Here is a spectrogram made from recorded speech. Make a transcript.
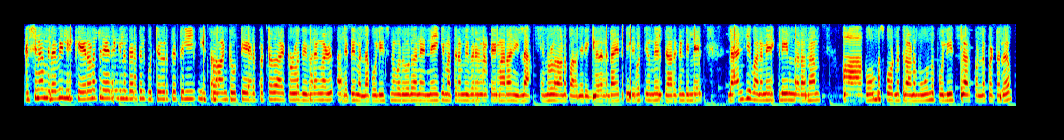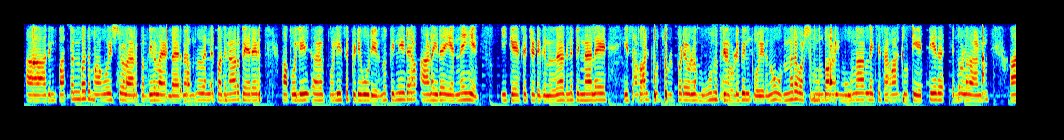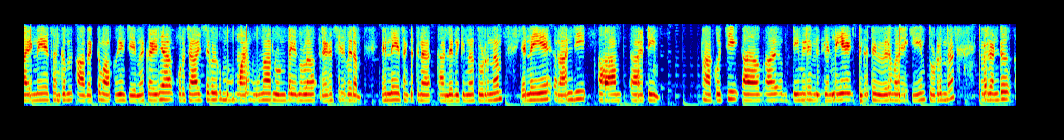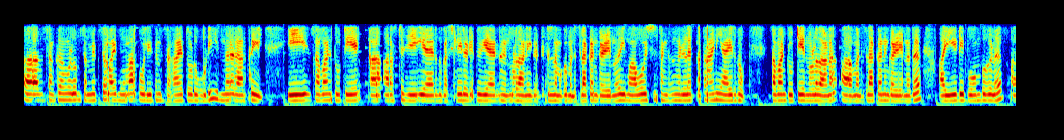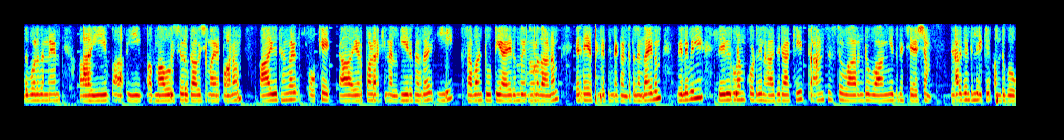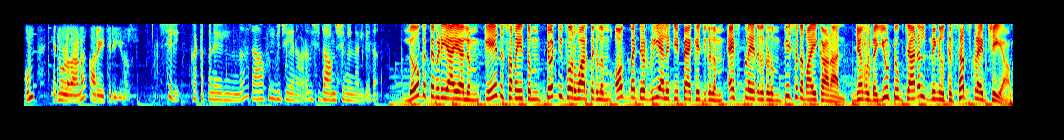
കൃഷ്ണ നിലവിൽ ഈ കേരളത്തിൽ ഏതെങ്കിലും തരത്തിൽ കുറ്റകൃത്യത്തിൽ ഈ സവാൻ ടൂട്ടി ഏർപ്പെട്ടതായിട്ടുള്ള വിവരങ്ങൾ ലഭ്യമല്ല. പോലീസിനും അതുപോലെ തന്നെ എൻ ഐക്കും അത്തരം വിവരങ്ങൾ കൈമാറാനില്ല എന്നുള്ളതാണ് പറഞ്ഞിരിക്കുന്നത്. രണ്ടായിരത്തി ഇരുപത്തിയൊന്നിൽ ജാർഖണ്ഡിലെ ലാൻജി വനമേഖലയിൽ നടന്ന ബോംബ് സ്ഫോടനത്തിലാണ് മൂന്ന് പോലീസുകാർ കൊല്ലപ്പെട്ടത്. അതിൽ പത്തൊൻപത് മാവോയിസ്റ്റുകളാണ് പ്രതികളായി ഉണ്ടായിരുന്നത് അന്ന് തന്നെ പതിനാറ് പേരെ പോലീസ് പിടികൂടിയിരുന്നു. പിന്നീട് ആണ് ഇത് എൻ ഐ എ ഈ കേസ് ഏറ്റെടുക്കുന്നത്. അതിന് പിന്നാലെ ഈ സവാൻ ടൂട്ടി ഉൾപ്പെടെയുള്ള മൂന്ന് പേർ ഒളിവിൽ പോയിരുന്നു. ഒന്നര വർഷം മുമ്പാണ് ഈ മൂന്നാറിലേക്ക് സവാൻ ടൂട്ടി എത്തിയത് എന്നുള്ളതാണ് എൻ ഐ എ സംഘം വ്യക്തമാക്കുകയും ചെയ്യുന്നത്. കഴിഞ്ഞ കുറച്ച് ആഴ്ചകൾക്ക് മുമ്പാണ് മൂന്നാറിലുണ്ട് എന്നുള്ള രഹസ്യ വിവരം എൻ ഐ എ സംഘത്തിന് ലഭിക്കുന്നത്. തുടർന്ന് N I A Ranchi team Kochi ടീമിനെ ചെന്നൈയെ ഇന്നത്തെ വിവരം അറിയിക്കുകയും തുടർന്ന് ഇവർ രണ്ട് സംഘങ്ങളും സംയുക്തമായി മൂന്നാർ പോലീസിന്റെ സഹായത്തോടു കൂടി ഇന്നലെ രാത്രിയിൽ ഈ സവാൻ ടൂട്ടിയെ അറസ്റ്റ് ചെയ്യുകയായിരുന്നു കസ്റ്റഡിയിലെടുക്കുകയായിരുന്നു എന്നുള്ളതാണ് ഈ ഘട്ടത്തിൽ നമുക്ക് മനസ്സിലാക്കാൻ കഴിയുന്നത്. ഈ മാവോയിസ്റ്റ് സംഘങ്ങളിലെ പ്രധാനിയായിരുന്നു സവാൻ ടൂട്ടി എന്നുള്ളതാണ് മനസ്സിലാക്കാനും കഴിയുന്നത്. ഐ ഇ ഡി ബോംബുകൾ അതുപോലെ തന്നെ ഈ ഈ മാവോയിസ്റ്റുകൾക്ക് ആവശ്യമായ പണം ആയുധങ്ങൾ ഒക്കെ ഏർപ്പാടാക്കി നൽകിയിരുന്നത് ഈ സവാൻ ടൂട്ടി ആയിരുന്നു എന്നുള്ളതാണ് എൻ ഐ എ സംഘത്തിന്റെ കണ്ടെത്തൽ. എന്തായാലും നിലവിൽ ദേവികുളം കോടതിയിൽ ഹാജരാക്കി ട്രാൻസിസ്റ്റർ വാറന്റ് വാങ്ങിയതിനു ശേഷം ജാർഖണ്ഡിലേക്ക് കൊണ്ടുപോകും എന്നുള്ളതാണ് അറിയിച്ചിരിക്കുന്നത്. ശരി കട്ടപ്പനയിൽ നിന്ന് രാഹുൽ വിജയനാണ് വിശദാംശങ്ങൾ നൽകിയത്. ലോകത്തെവിടെയായാലും ഏത് സമയത്തും ട്വന്റി ഫോർ വാർത്തകളും ഓഗ്മെന്റഡ് റിയാലിറ്റി പാക്കേജുകളും എക്സ്പ്ലെയിനറുകളും വിശദമായി കാണാൻ ഞങ്ങളുടെ യൂട്യൂബ് ചാനൽ നിങ്ങൾക്ക് സബ്സ്ക്രൈബ് ചെയ്യാം.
